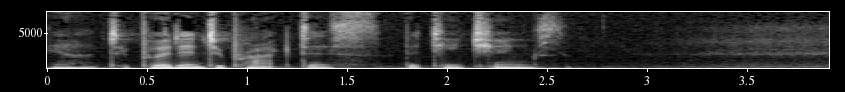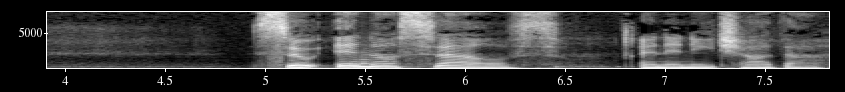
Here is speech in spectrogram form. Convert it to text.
Yeah, to put into practice the teachings. So, in ourselves and in each other,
